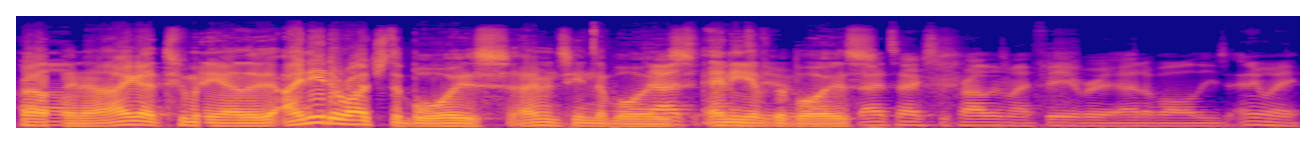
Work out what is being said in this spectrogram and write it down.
Probably Um, not. I got too many other. I need to watch The Boys. I haven't seen The Boys. Any of the boys. That's actually probably my favorite out of all these. Anyway,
